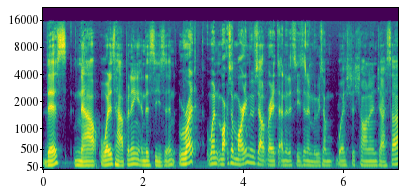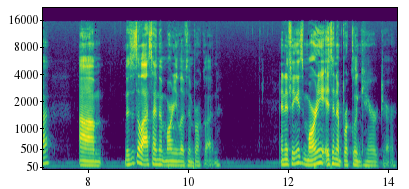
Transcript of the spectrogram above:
this now what is happening in the season right when Mar- so Marnie moves out right at the end of the season and moves on with Shoshana and Jessa. Um, this is the last time that Marnie lives in Brooklyn. And the thing is, Marnie isn't a Brooklyn character.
